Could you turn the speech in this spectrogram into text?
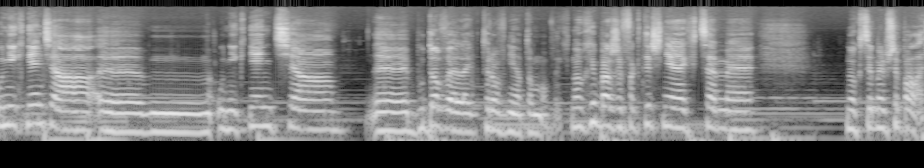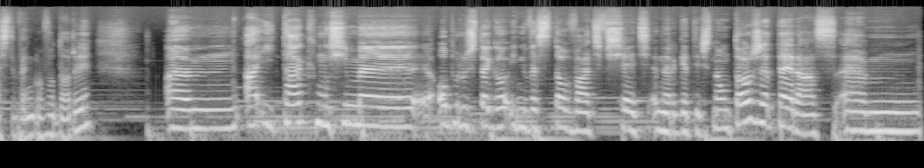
uniknięcia, um, uniknięcia budowę elektrowni atomowych. No chyba, że faktycznie chcemy, no chcemy przepalać te węglowodory. Um, a i tak musimy oprócz tego inwestować w sieć energetyczną. To, że teraz um,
